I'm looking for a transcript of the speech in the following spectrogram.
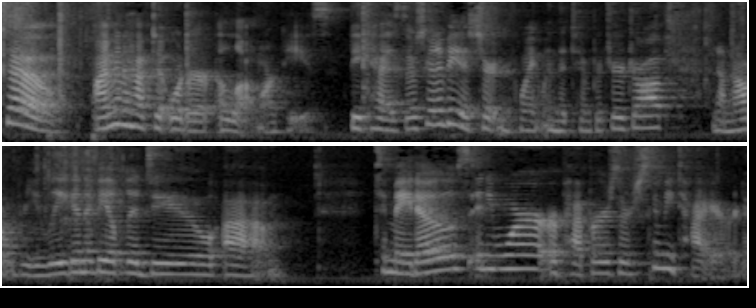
So I'm gonna have to order a lot more peas because there's gonna be a certain point when the temperature drops and I'm not really gonna be able to do um, tomatoes anymore or peppers. They're just gonna be tired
